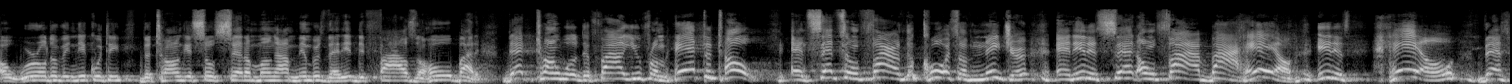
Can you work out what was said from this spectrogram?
a world of iniquity. The tongue is so set among our members that it defiles the whole body. That tongue will defile you from head to toe and sets on fire the course of nature, and it is set on fire by hell. It is hell that's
